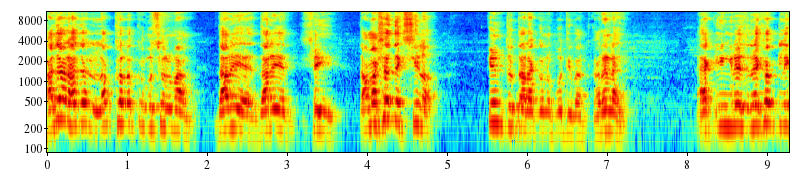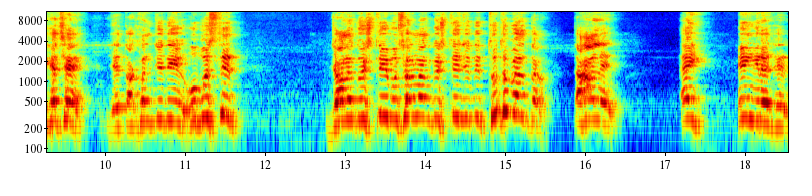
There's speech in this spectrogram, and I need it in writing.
হাজার হাজার লক্ষ লক্ষ মুসলমান দাঁড়িয়ে দাঁড়িয়ে সেই তামাশা দেখছিল, কিন্তু তারা কোনো প্রতিবাদ করে নাই। এক ইংরেজ লেখক লিখেছে যে, তখন যদি উপস্থিত জনগোষ্ঠী, মুসলমান গোষ্ঠী যদি থুথু ফেলত, তাহলে এই ইংরেজের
